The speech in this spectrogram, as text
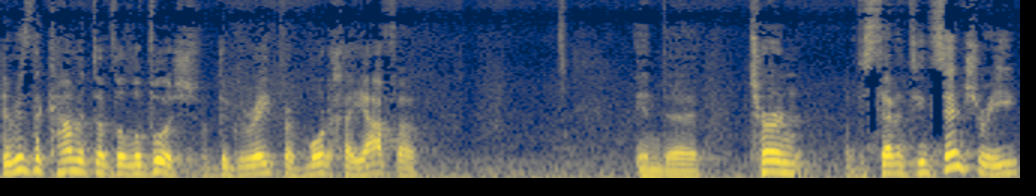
there is the comment of the Lavush, of the great Rav Mordechai Yaffa in the turn of the 17th century.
